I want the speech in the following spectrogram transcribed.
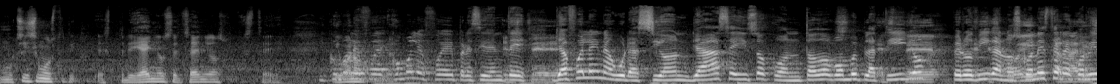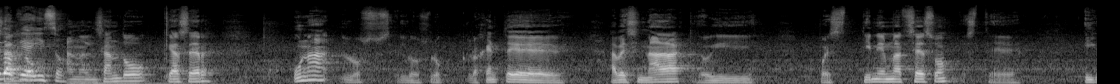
muchísimos trieños, sexenios, este ¿Y cómo, le, fue, cómo le fue, presidente? Este, ya fue la inauguración, ya se hizo con todo bombo y platillo, este, pero díganos, con este recorrido que hizo. Analizando qué hacer. Una, los, los, la gente avecinada que hoy pues tiene un acceso, este, y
